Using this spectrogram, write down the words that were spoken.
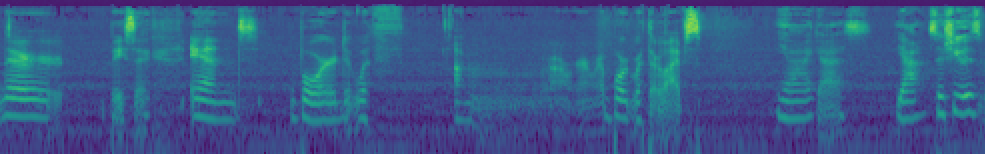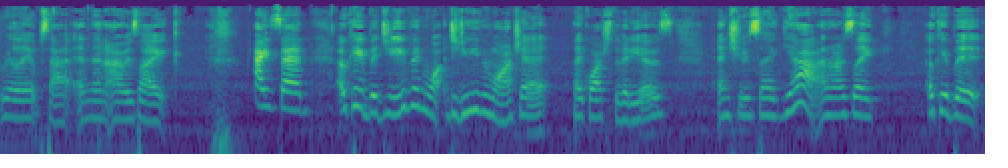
they're basic and bored with um, bored with their lives. Yeah, I guess. Yeah. So she was really upset, and then I was like, I said, "Okay, but did you even wa- did you even watch it? Like, watch the videos?" And she was like, "Yeah." And I was like, "Okay, but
